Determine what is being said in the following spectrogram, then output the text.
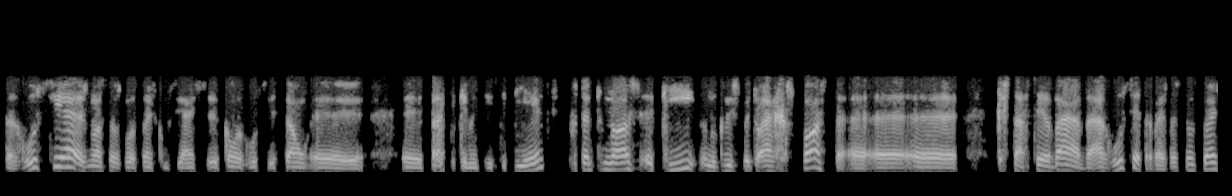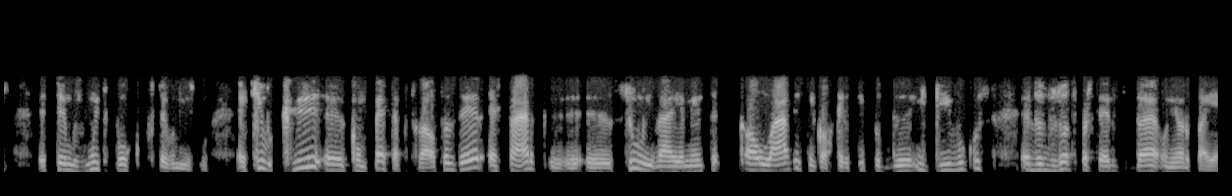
da Rússia. As nossas relações comerciais com a Rússia são praticamente incipientes. Portanto, nós aqui, no que diz respeito à resposta a, que está a ser dada à Rússia através das sanções, eh, temos muito pouco protagonismo. Aquilo que uh, compete a Portugal fazer é estar uh, uh, solidariamente ao lado e sem qualquer tipo de equívocos dos outros parceiros da União Europeia.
